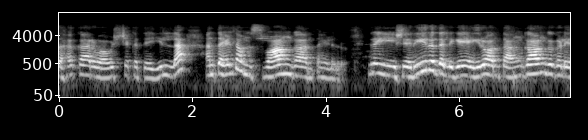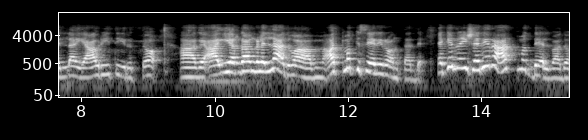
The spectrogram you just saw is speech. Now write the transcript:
ಸಹಕಾರವ ಅವಶ್ಯಕತೆ ಇಲ್ಲ ಅಂತ ಹೇಳ್ತಾ ಅವನು ಸ್ವಾಂಗ ಅಂತ ಹೇಳಿದ್ರು. ಅಂದ್ರೆ ಈ ಶರೀರದಲ್ಲಿಗೆ ಇರೋ ಅಂಗಾಂಗಗಳೆಲ್ಲ ಯಾವ ರೀತಿ ಇರುತ್ತೋ ಹಾಗೆ ಆ ಈ ಅಂಗಾಂಗಗಳೆಲ್ಲ ಅದು ಆತ್ಮಕ್ಕೆ ಸೇರಿರೋ ಅಂಥದ್ದೇ ಯಾಕೆಂದ್ರೆ ಈ ಶರೀರ ಆತ್ಮದ್ದೇ ಅಲ್ವಾ ಅದು?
